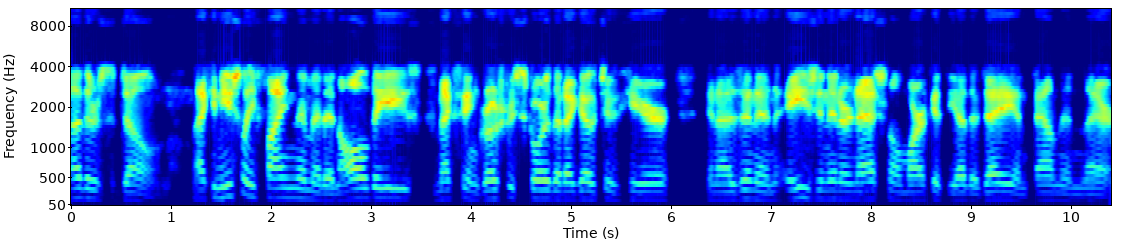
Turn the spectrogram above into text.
others don't. I can usually find them at an Aldi's, Mexican grocery store that I go to here, and I was in an Asian international market the other day and found them there.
